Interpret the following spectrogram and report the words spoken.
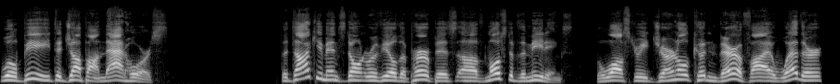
will be to jump on that horse. The documents don't reveal the purpose of most of the meetings. The Wall Street Journal couldn't verify whether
